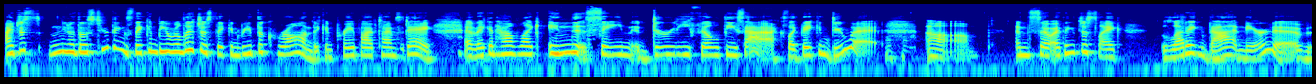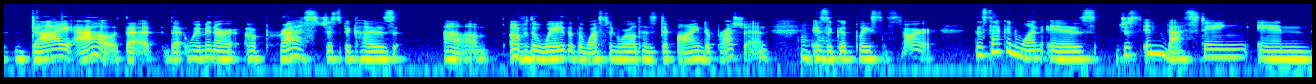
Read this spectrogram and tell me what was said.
I just, you know, those two things, they can be religious, they can read the Quran, they can pray five times a day, and they can have like insane, dirty, filthy sex. Like they can do it. Mm-hmm. Um, and so I think just like letting that narrative die out that that women are oppressed just because um, of the way that the Western world has defined oppression mm-hmm. is a good place to start. the second one is just investing in,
